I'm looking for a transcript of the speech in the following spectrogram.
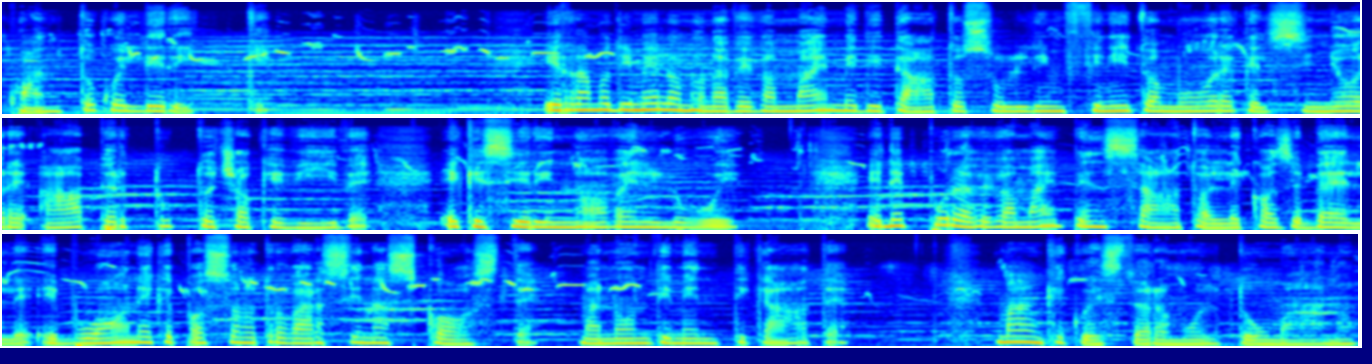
quanto quelli ricchi. Il ramo di melo non aveva mai meditato sull'infinito amore che il Signore ha per tutto ciò che vive e che si rinnova in lui, e neppure aveva mai pensato alle cose belle e buone che possono trovarsi nascoste, ma non dimenticate. Ma anche questo era molto umano.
